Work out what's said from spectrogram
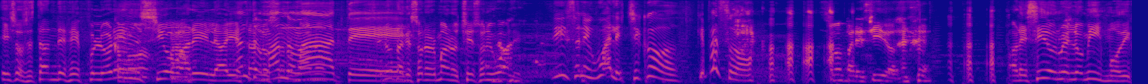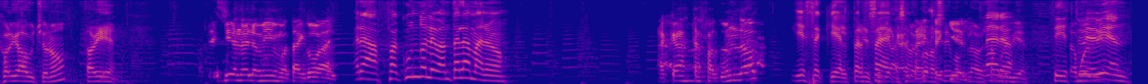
Esos están desde Florencio Varela. Ahí están, tomando mate. Se nota que son hermanos, che, son iguales. Sí, son iguales, chicos. ¿Qué pasó? Somos parecidos. Parecido no es lo mismo, dijo el gaucho, ¿no? Está bien. Parecido no es lo mismo, tal cual. Ahora, Facundo, levanta la mano. Acá está Facundo. Y Ezequiel, perfecto. lo conocemos, claro, está muy bien. Sí, estuve bien.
